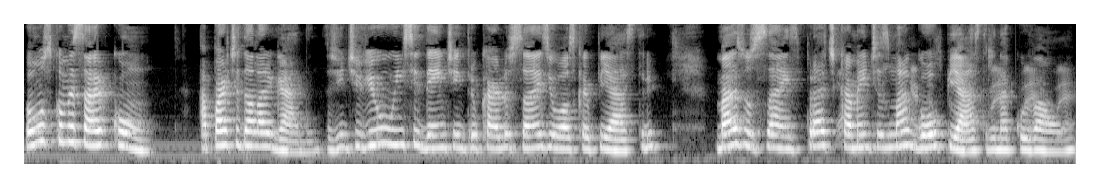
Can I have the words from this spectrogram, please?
Vamos começar com a parte da largada. A gente viu o incidente entre o Carlos Sainz e o Oscar Piastri, mas o Sainz praticamente esmagou o Piastri na curva 1.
